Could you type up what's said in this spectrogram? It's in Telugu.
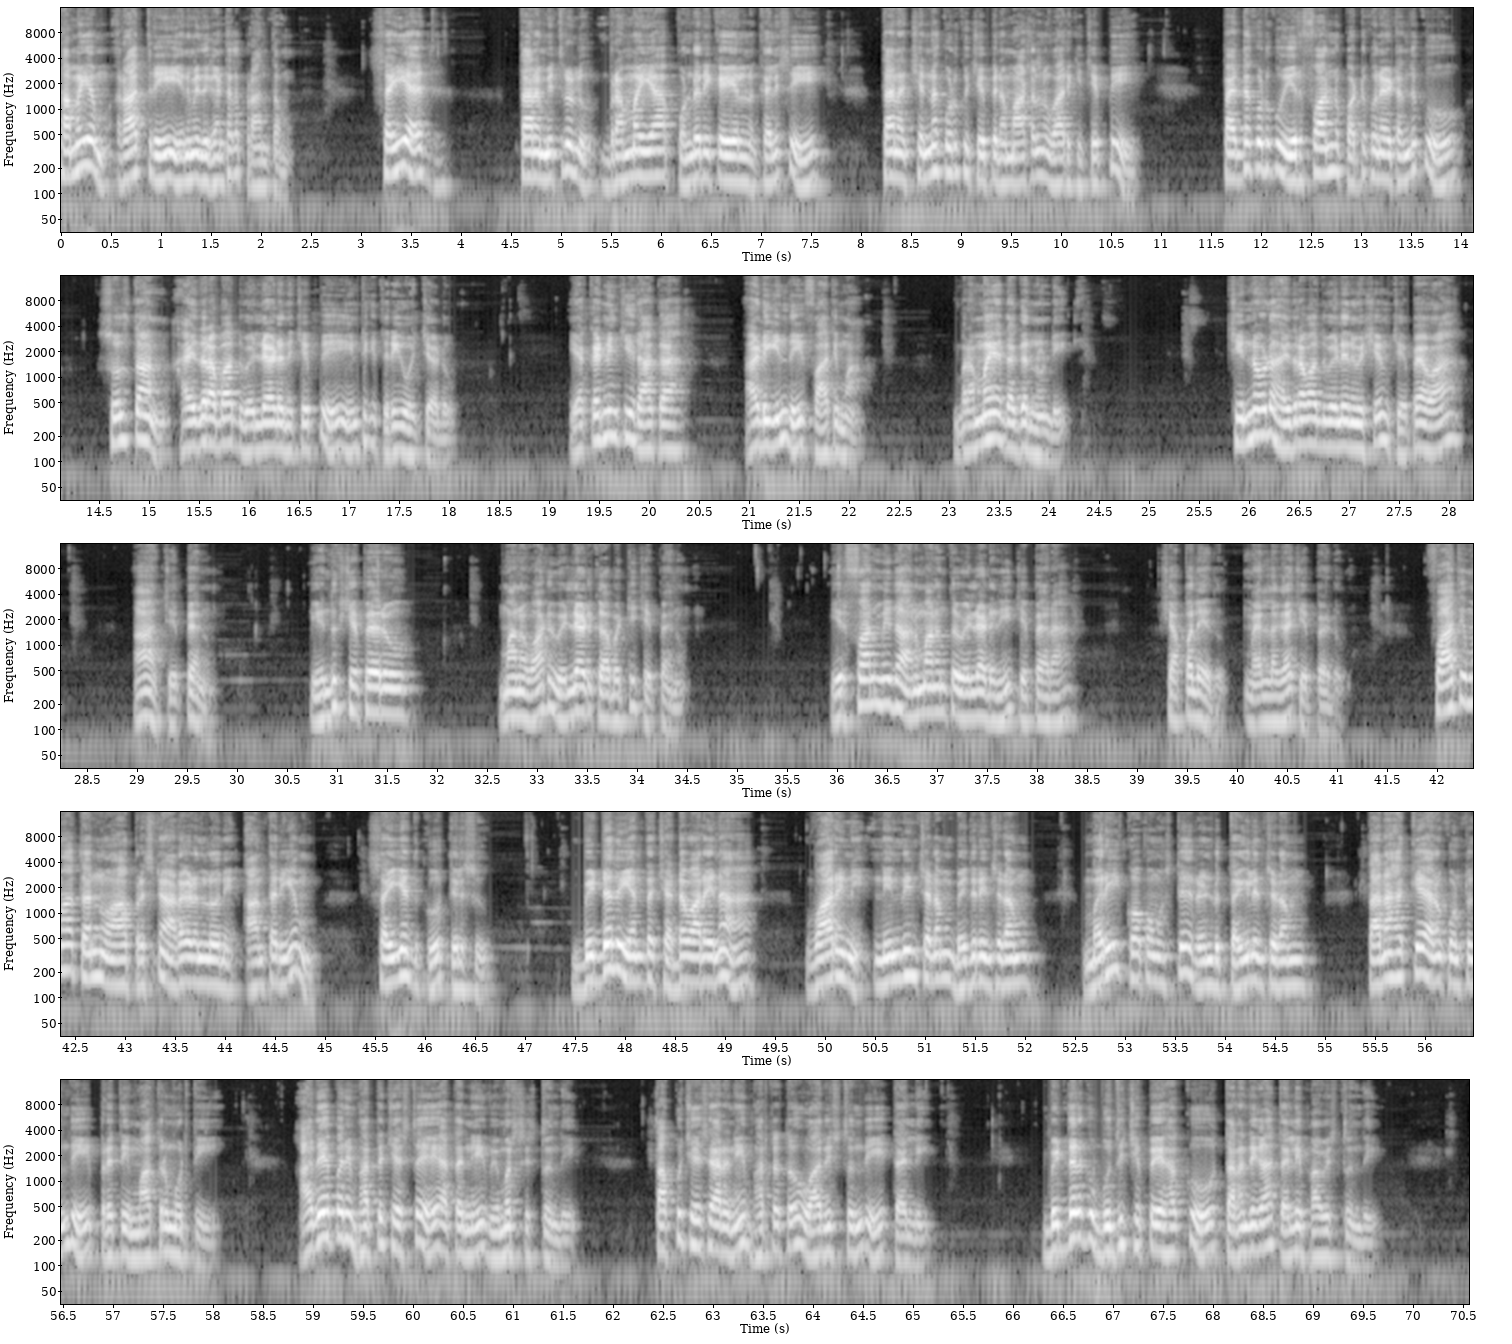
సమయం రాత్రి ఎనిమిది గంటల ప్రాంతం. సయ్యద్ తన మిత్రులు బ్రహ్మయ్య పొండరికయ్యలను కలిసి తన చిన్న కొడుకు చెప్పిన మాటలను వారికి చెప్పి పెద్ద కొడుకు ఇర్ఫాన్ను పట్టుకునేటందుకు సుల్తాన్ హైదరాబాద్ వెళ్ళాడని చెప్పి ఇంటికి తిరిగి వచ్చాడు. ఎక్కడి నుంచి రాక? అడిగింది ఫాతిమా. బ్రహ్మయ్య దగ్గర నుండి. చిన్నోడు హైదరాబాద్ వెళ్ళిన విషయం చెప్పావా? చెప్పాను. ఎందుకు చెప్పారు? మనవాడు వెళ్ళాడు కాబట్టి చెప్పాను. ఇర్ఫాన్ మీద అనుమానంతో వెళ్ళాడని చెప్పారా? చెప్పలేదు. మెల్లగా చెప్పాడు. ఫాతిమా తన్ను ఆ ప్రశ్న అడగడంలోని ఆంతర్యం సయ్యద్కు తెలుసు. బిడ్డలు ఎంత చెడ్డవారైనా వారిని నిందించడం బెదిరించడం మరీ కోపం వస్తే రెండు తగిలించడం తన హక్కే అనుకుంటుంది ప్రతి మాతృమూర్తి. అదే పని భర్త చేస్తే అతన్ని విమర్శిస్తుంది. తప్పు చేశారని భర్తతో వాదిస్తుంది తల్లి. బిడ్డలకు బుద్ధి చెప్పే హక్కు తనదిగా తల్లి భావిస్తుంది.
